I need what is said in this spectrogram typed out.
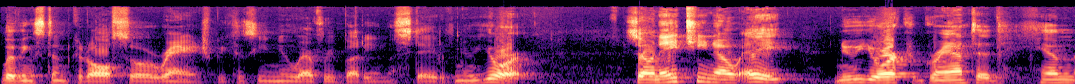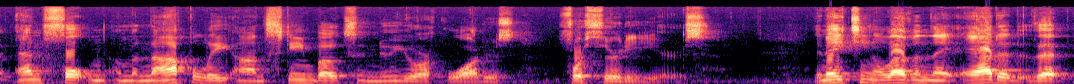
Livingston could also arrange because he knew everybody in the state of New York. So in 1808, New York granted him and Fulton a monopoly on steamboats in New York waters for 30 years. In 1811, they added that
